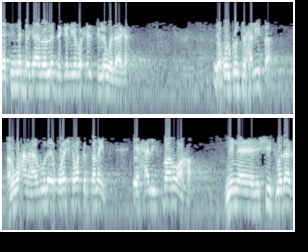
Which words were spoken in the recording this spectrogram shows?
laakiin la degaan oo la degan iyagoo xilfi la wadaaga. Yaqul kuntu xaliifa anigu waxaan ahaa buu leya quraysh kama tirsanayn ee xaliif baan u ahaa. Nin heshiis wadaag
